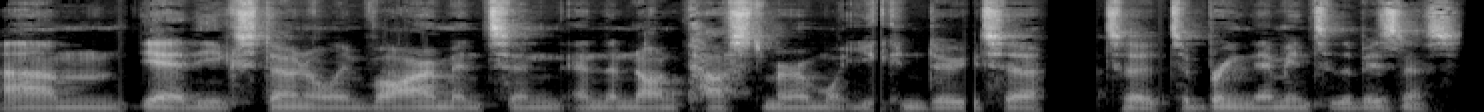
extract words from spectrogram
um, yeah the external environment and, and the non customer and what you can do to, to to bring them into the business.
